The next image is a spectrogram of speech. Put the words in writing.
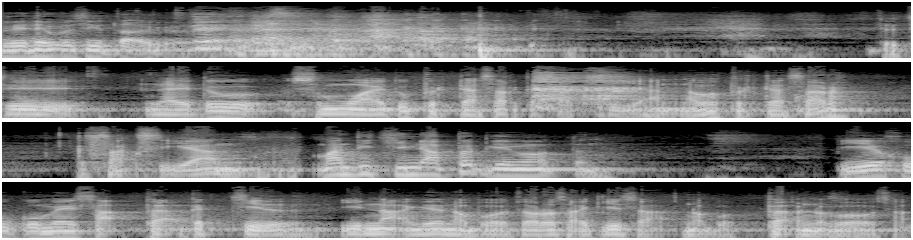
Duwene wis sitok. Jadi Nah itu semua itu berdasar kesaksian, apa berdasar kesaksian. Mandi jinabat nggih ngoten. Piye hukume sak bak kecil, inak nggih napa cara saiki sak napa bak napa sak.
